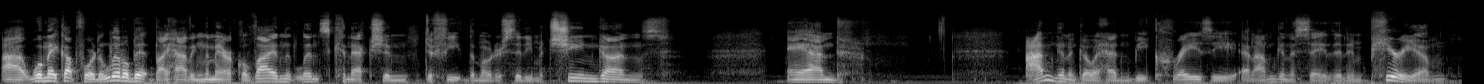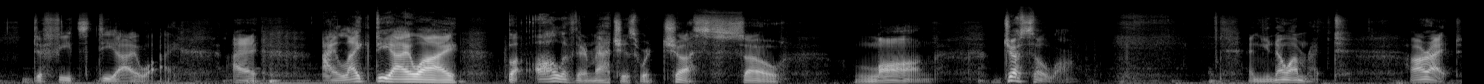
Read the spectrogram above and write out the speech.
Uh, we'll make up for it a little bit by having the Miracle Violence connection defeat the Motor City Machine Guns. And I'm going to go ahead and be crazy, and I'm going to say that Imperium defeats DIY. I, I like DIY, but all of their matches were just so long. Just so long. And you know I'm right. All right.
